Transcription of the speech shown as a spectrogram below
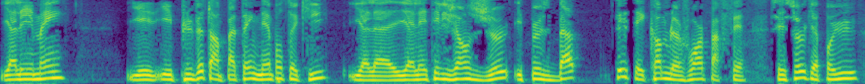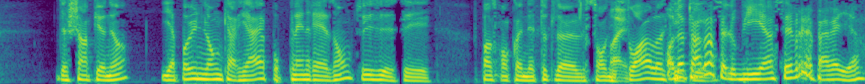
Il a les mains. Il est, il est plus vite en patin que n'importe qui. Il a l'intelligence du jeu. Il peut se battre. Tu sais, c'est comme le joueur parfait. C'est sûr qu'il n'y a pas eu de championnat. Il n'y a pas eu une longue carrière pour plein de raisons. Tu sais, c'est- pense qu'on connaît toute le- son Ouais. histoire. Là, On a qui- tendance à l'oublier, hein. C'est vrai, pareil, hein.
